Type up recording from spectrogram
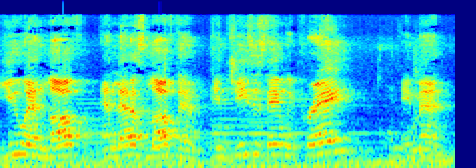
you and love and let us love them. In Jesus' name we pray. Amen.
